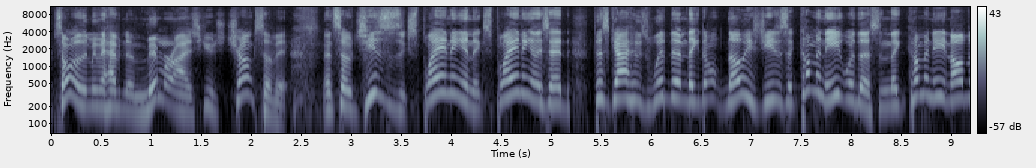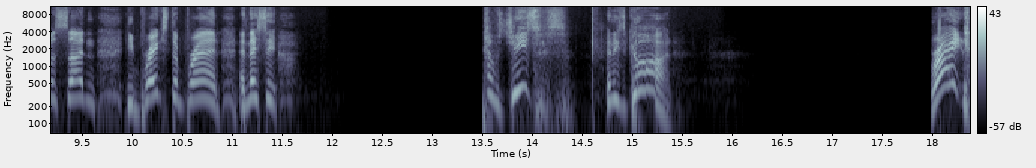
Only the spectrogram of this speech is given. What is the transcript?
Some of them even having to memorize huge chunks of it. And so Jesus is explaining and explaining, and they said, This guy who's with them, they don't know he's Jesus, said, Come and eat with us. And they come and eat, and all of a sudden, he breaks the bread, and they say, That was Jesus, and he's gone. Right?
